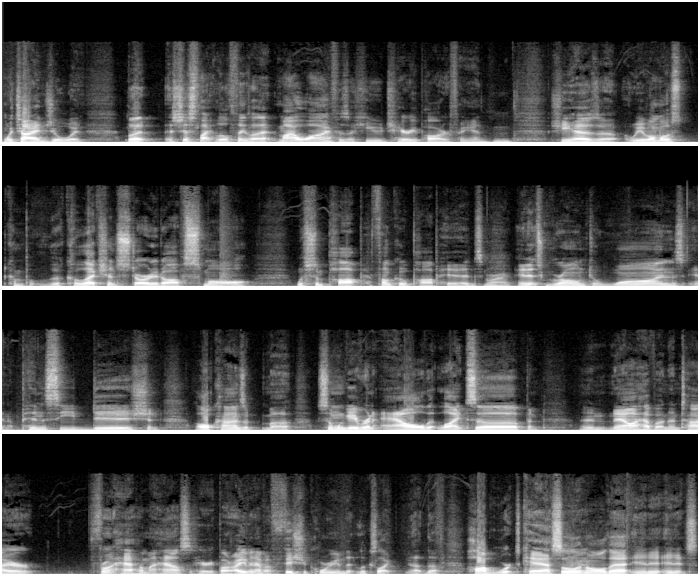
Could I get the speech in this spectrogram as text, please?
which I enjoyed. But it's just like little things like that. My wife is a huge Harry Potter fan. She has a. We've almost the collection started off small with some pop Funko Pop heads, Right. and it's grown to wands and a Pensieve dish and all kinds of. Uh, someone gave her an owl that lights up, and and now I have an entire front half of my house is Harry Potter. I even have a fish aquarium that looks like uh, the Hogwarts castle and all that in it, and it's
